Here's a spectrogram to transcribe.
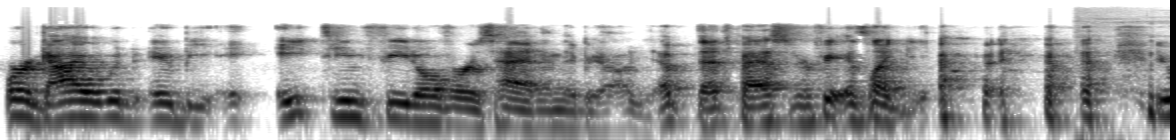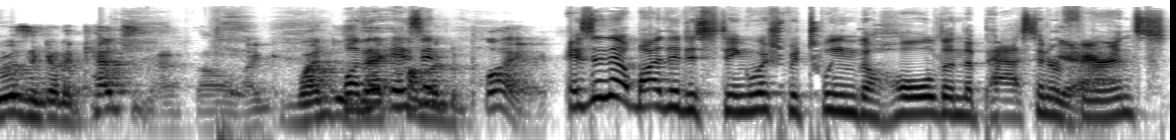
where a guy would it would be 18 feet over his head and they'd be like, "Yep, that's pass interference." It's like he wasn't going to catch that though. Like when does well, that come into play? Isn't that why they distinguish between the hold and the pass interference?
